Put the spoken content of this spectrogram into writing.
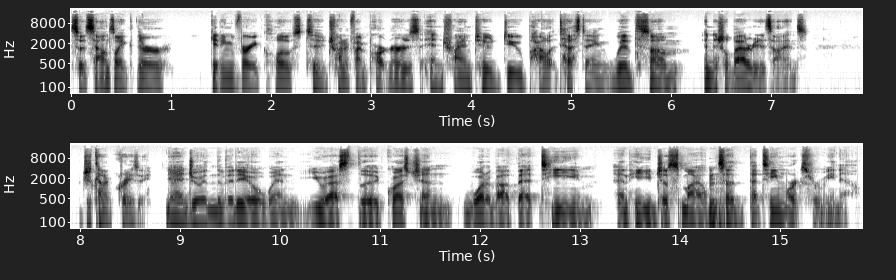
So it sounds like they're getting very close to trying to find partners and trying to do pilot testing with some initial battery designs, which is kind of crazy. Yeah, I enjoyed in the video when you asked the question, What about that team? And he just smiled and mm-hmm. said, That team works for me now.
